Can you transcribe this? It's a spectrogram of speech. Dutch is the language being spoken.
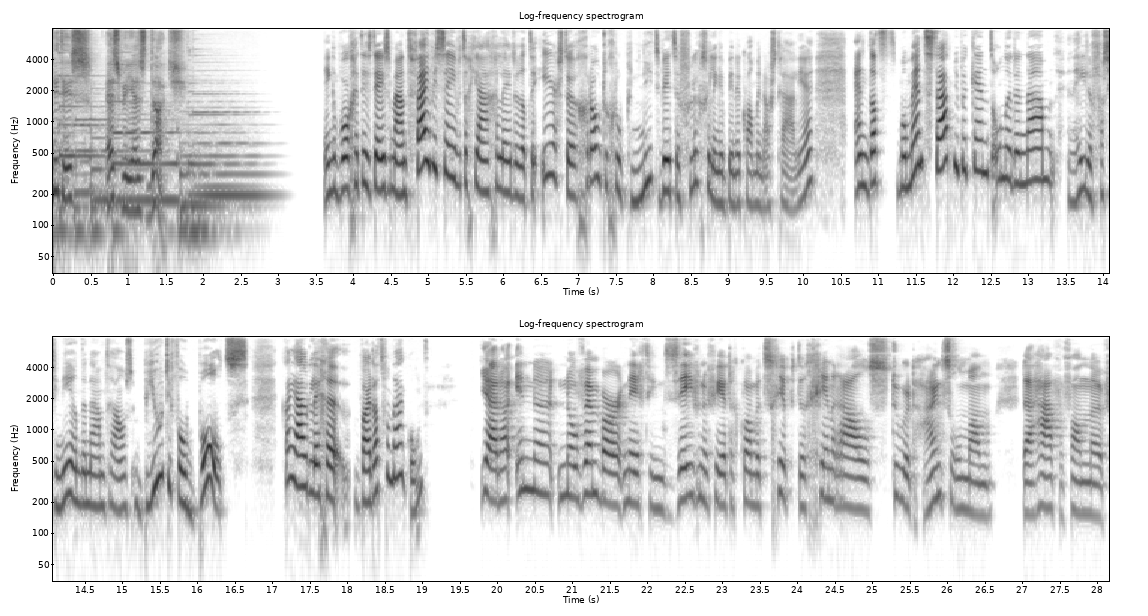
Dit is SBS Dutch. Ingeborg, het is deze maand 75 jaar geleden dat de eerste grote groep niet-witte vluchtelingen binnenkwam in Australië. En dat moment staat nu bekend onder de naam, een hele fascinerende naam trouwens, Beautiful Bolts. Kan je uitleggen waar dat vandaan komt? Ja, nou in uh, november 1947 kwam het schip de generaal Stuart Heinzelman de haven van uh,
